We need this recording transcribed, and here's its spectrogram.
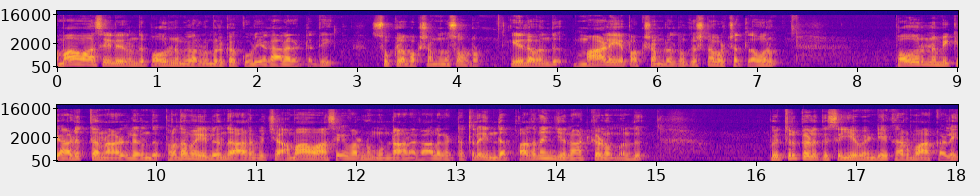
அமாவாசையிலிருந்து பௌர்ணமி வரலும் இருக்கக்கூடிய காலகட்டத்தை சுக்லபக்ஷம்னு சொல்கிறோம் இதில் வந்து மாலைய பக்ஷம்ன்றதும் கிருஷ்ணபக்ஷத்தில் வரும். பௌர்ணமிக்கு அடுத்த நாள்லேருந்து பிரதமையிலிருந்து ஆரம்பித்து அமாவாசை வரலும் உண்டான காலகட்டத்தில் இந்த பதினஞ்சு நாட்களும் வந்து பித்ருக்களுக்கு செய்ய வேண்டிய கர்மாக்களை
